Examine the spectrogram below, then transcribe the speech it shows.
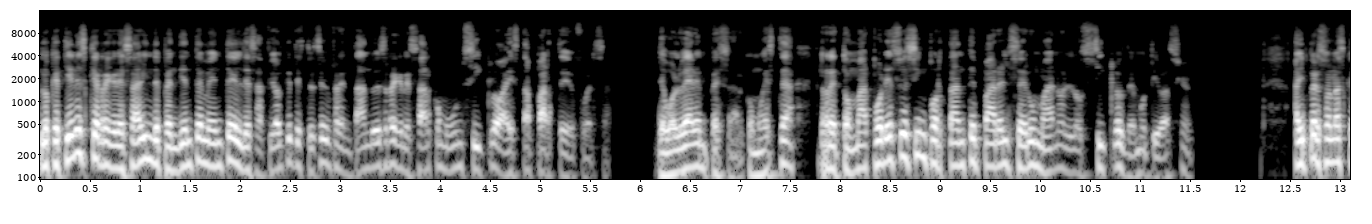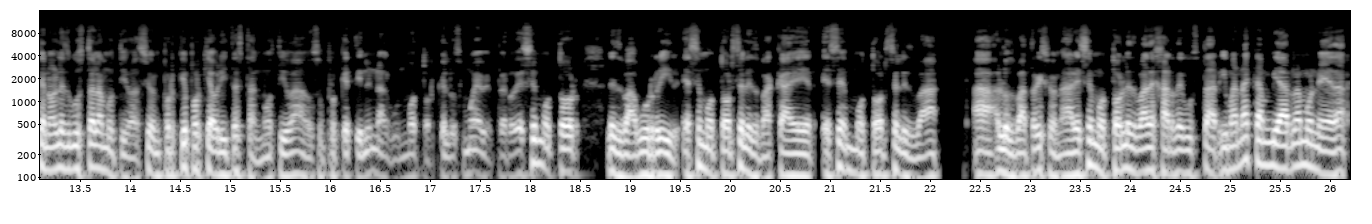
lo que tienes que regresar independientemente del desafío al que te estés enfrentando es regresar como un ciclo a esta parte de fuerza, de volver a empezar, como esta retomar. Por eso es importante para el ser humano en los ciclos de motivación. Hay personas que no les gusta la motivación. ¿Por qué? Porque ahorita están motivados o porque tienen algún motor que los mueve, pero ese motor les va a aburrir, ese motor se les va a caer, ese motor se les va los va a traicionar, ese motor les va a dejar de gustar y van a cambiar la moneda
